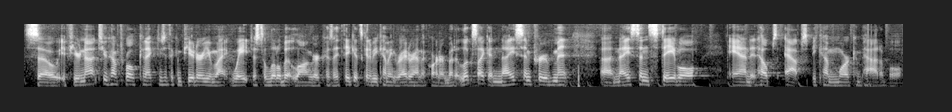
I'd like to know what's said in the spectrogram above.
So if you're not too comfortable connecting to the computer, you might wait just a little bit longer because I think it's going to be coming right around the corner. But it looks like a nice improvement, uh, nice and stable, and it helps apps become more compatible.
